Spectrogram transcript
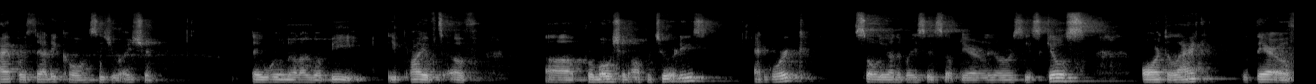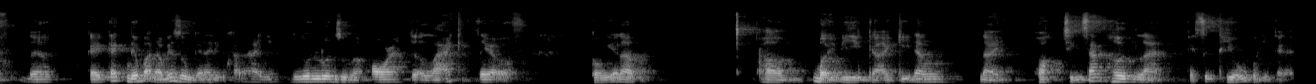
hypothetical situation they will no longer be deprived of uh, promotion opportunities at work solely on the basis of their literacy skills or the lack thereof. The, cái cách nếu bạn nào biết dùng cái này thì cũng khá là hay nhé. Luôn luôn dùng là or the lack thereof. Có nghĩa là uh, bởi vì cái kỹ năng này hoặc chính xác hơn là cái sự thiếu của những cái này.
